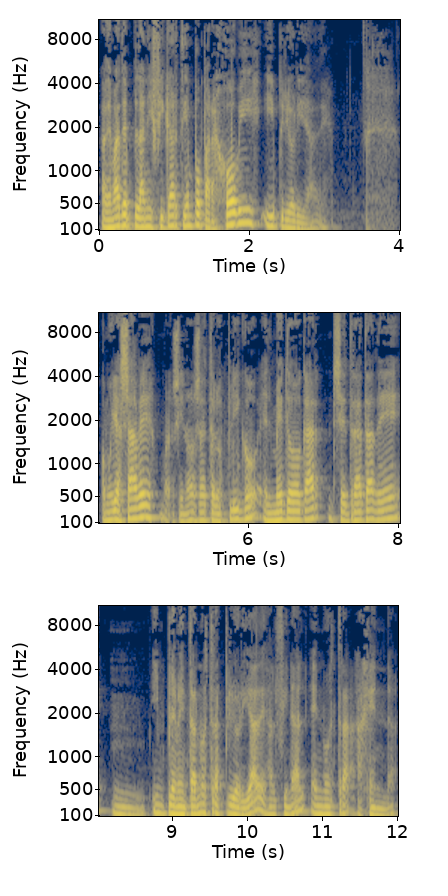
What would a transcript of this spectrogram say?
además de planificar tiempo para hobbies y prioridades. Como ya sabes, bueno, si no lo sabes te lo explico, el método CAR se trata de mm, implementar nuestras prioridades al final en nuestra agenda.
